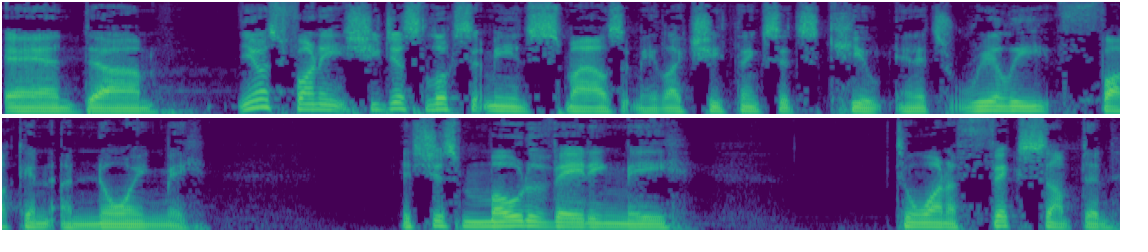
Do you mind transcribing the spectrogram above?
And um, you know it's funny? She just looks at me and smiles at me like she thinks it's cute, and it's really fucking annoying me. It's just motivating me to want to fix something.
